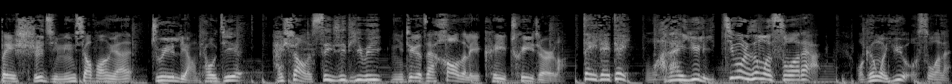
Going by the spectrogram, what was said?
被十几名消防员追两条街，还上了 CCTV，你这个在号子里可以吹一阵了。对对对，我在狱里就是这么说的。我跟我狱友说了，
